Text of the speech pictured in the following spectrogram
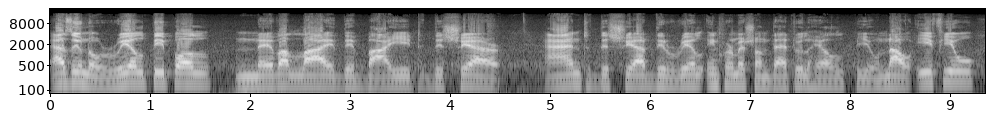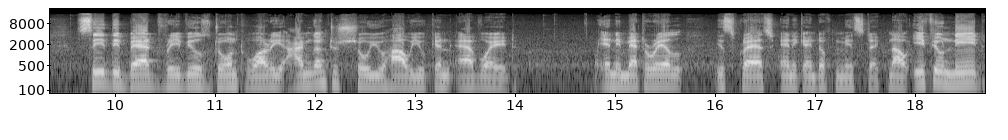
as you know real people never lie they buy it they share and they share the real information that will help you. Now if you see the bad reviews don't worry. I'm going to show you how you can avoid any material scratch any kind of mistake. Now if you need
